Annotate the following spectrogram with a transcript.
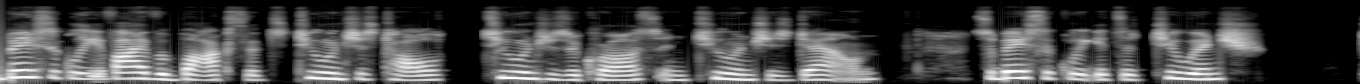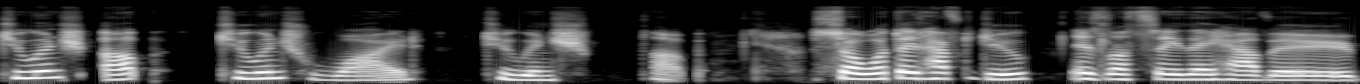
basically, if I have a box that's two inches tall, two inches across, and two inches down, so basically it's a two inch, two inch up, two inch wide, two inch up. So what they'd have to do is, let's say they have a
